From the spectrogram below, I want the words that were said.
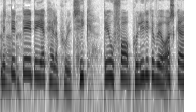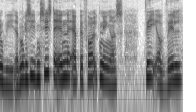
Men altså, det, det er det, jeg kalder politik. Det er jo for, politikere vil også gerne vise, at man kan sige, at den sidste ende er befolkningers ved og vel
